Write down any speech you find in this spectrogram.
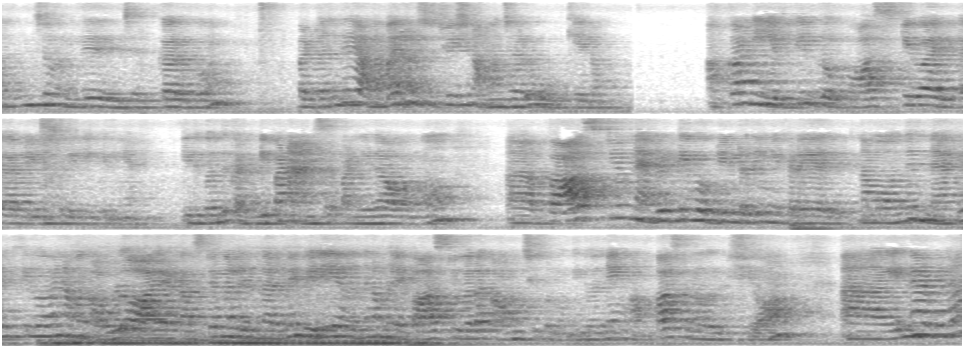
கொஞ்சம் வந்து ஜெர்க்காக இருக்கும். பட் வந்து அந்த மாதிரி ஒரு சுச்சுவேஷன் அமைஞ்சாலும் ஓகே தான். அக்கா நீ எப்படி இவ்வளோ பாசிட்டிவாக இருக்க அப்படின்னு சொல்லி கேட்குறீங்க இதுக்கு வந்து கண்டிப்பாக நான் ஆன்சர் பண்ணி தான் ஆகணும். பாசிட்டிவ் நெகட்டிவ் அப்படின்றது இங்கே கிடையாது. நம்ம வந்து நெகட்டிவாகவே நமக்கு அவ்வளோ ஆயிரம் கஷ்டங்கள் இருந்தாலுமே வெளியே வந்து நம்மளை பாசிட்டிவாக தான் காமிச்சுக்கணும். இது வந்து எங்கள் அப்பா சொன்ன ஒரு விஷயம். என்ன அப்படின்னா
